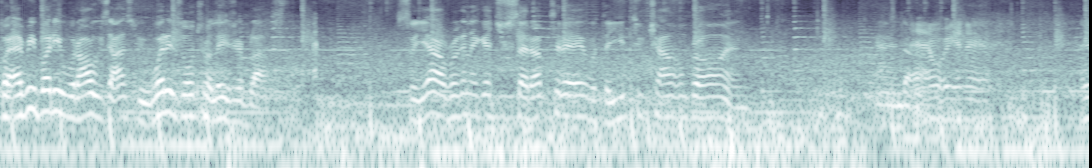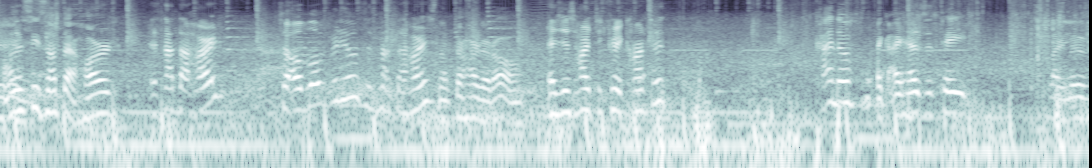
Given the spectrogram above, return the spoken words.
but everybody would always ask me what is ultra laser blast so yeah we're gonna get you set up today with the youtube channel bro and and, uh, And we're gonna. honestly it's not that hard it's not that hard to upload videos. It's not that hard. it's not that hard at all It's just hard to create content. kind of like i hesitate like this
